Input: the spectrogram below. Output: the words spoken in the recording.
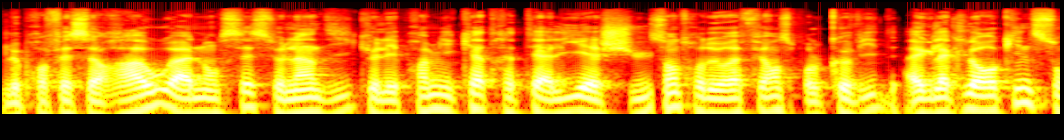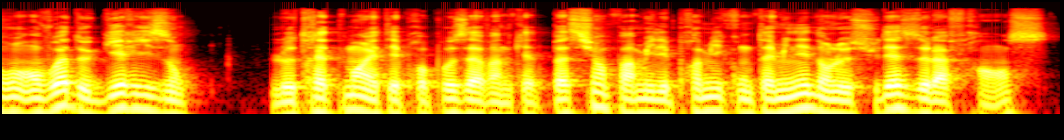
Le professeur Raoult a annoncé ce lundi que les premiers cas traités à l'IHU, centre de référence pour le Covid, avec la chloroquine sont en voie de guérison. Le traitement a été proposé à 24 patients parmi les premiers contaminés dans le sud-est de la France,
